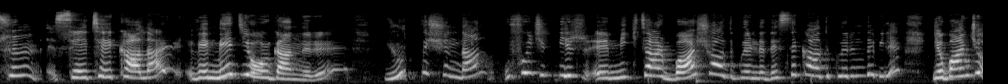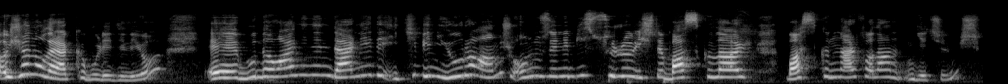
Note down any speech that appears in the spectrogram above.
tüm STK'lar ve medya organları yurt dışından ufacık bir e, miktar bağış aldıklarında, destek aldıklarında bile yabancı ajan olarak kabul ediliyor. E, bu Navalny'nin derneği de 2000 euro almış. Onun üzerine bir sürü işte baskılar, baskınlar falan geçirmiş.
